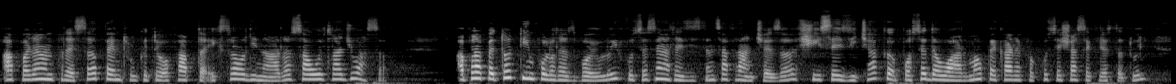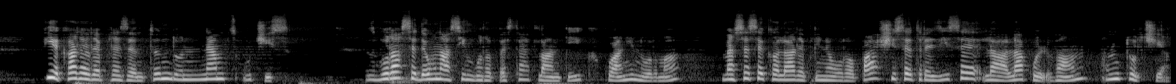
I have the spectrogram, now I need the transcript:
apărea în presă pentru câte o faptă extraordinară sau ultragioasă. Aproape tot timpul războiului fusese în rezistența franceză și se zicea că posedă o armă pe care făcuse șase crestături, fiecare reprezentând un neamț ucis. Zburase de una singură peste Atlantic, cu ani în urmă, mersese călare prin Europa și se trezise la lacul Van, în Turcia.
